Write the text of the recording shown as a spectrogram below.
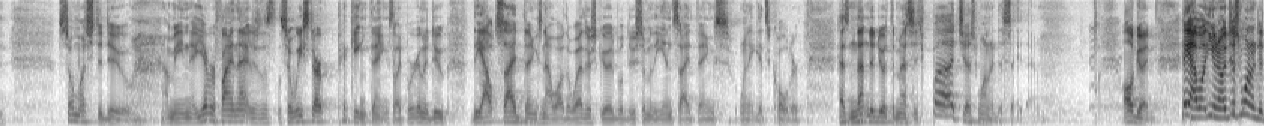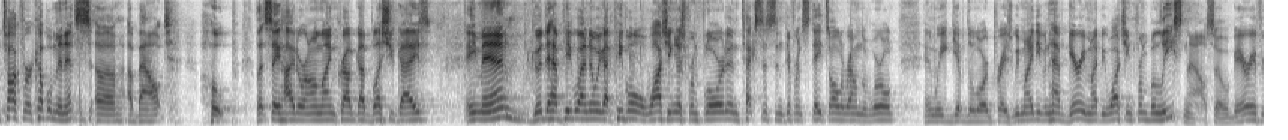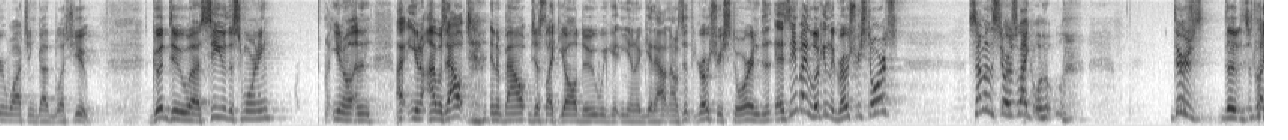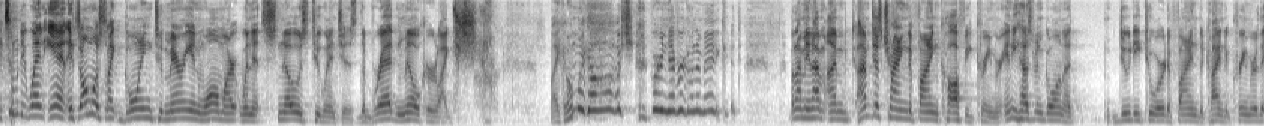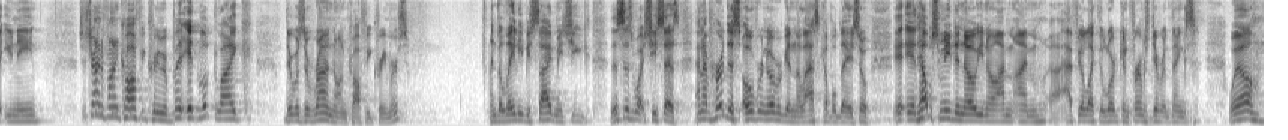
So much to do. I mean, you ever find that? So we start picking things. Like we're going to do the outside things now while the weather's good. We'll do some of the inside things when it gets colder. Has nothing to do with the message, but just wanted to say that all good. Hey, I, well, you know, I just wanted to talk for a couple minutes uh, about hope. Let's say hi to our online crowd. God bless you guys. Amen. Good to have people. I know we got people watching us from Florida and Texas and different states all around the world, and we give the Lord praise. We might even have Gary might be watching from Belize now. So, Gary, if you're watching, God bless you. Good to uh, see you this morning you know, and I, you know, I was out and about just like y'all do. We get, you know, get out, and I was at the grocery store. And does anybody look in the grocery stores? Some of the stores, like, there's the like somebody went in. It's almost like going to Marion Walmart when it snows two inches. The bread and milk are like, like, oh my gosh, we're never gonna make it. But I mean, I'm I'm I'm just trying to find coffee creamer. Any husband go on a duty tour to find the kind of creamer that you need. Just trying to find coffee creamer, but it looked like there was a run on coffee creamers. And the lady beside me, she, this is what she says, and I've heard this over and over again the last couple days. So it, it helps me to know, you know, I'm, I'm, I feel like the Lord confirms different things. Well,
